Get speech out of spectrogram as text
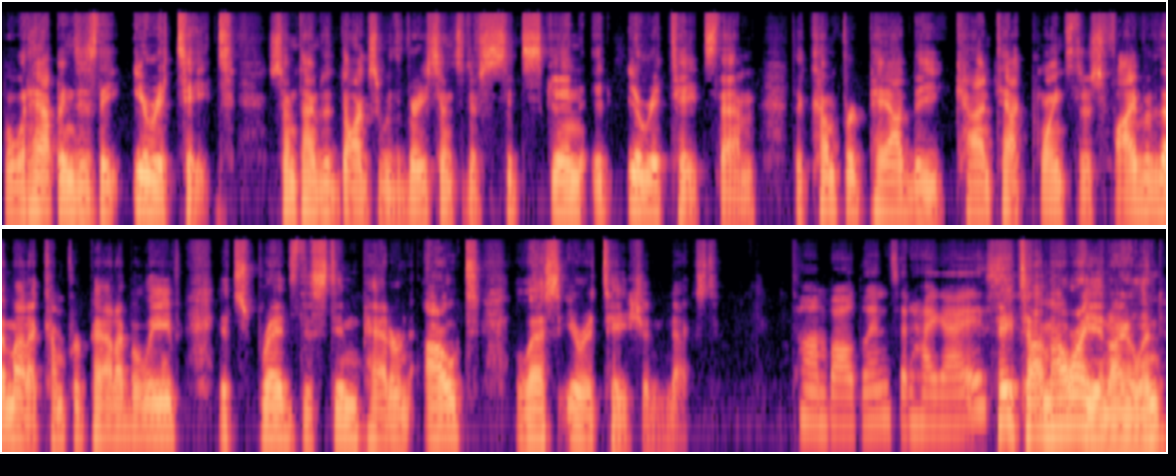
But what happens is they irritate. Sometimes with dogs with very sensitive skin, it irritates them. The comfort pad, the contact points, there's five of them on a comfort pad, I believe. It spreads the stim pattern out, less irritation. Next. Tom Baldwin said, Hi, guys. Hey, Tom, how are you in Ireland?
